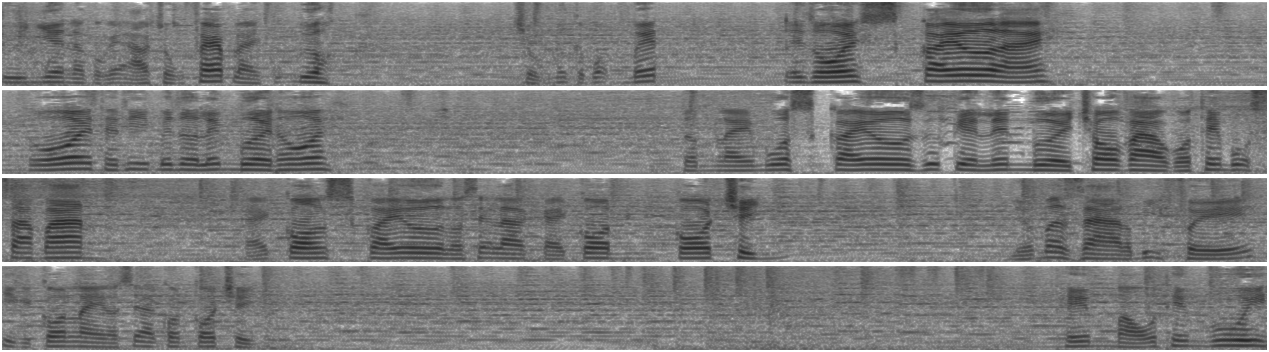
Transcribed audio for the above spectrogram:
Tuy nhiên là có cái áo chống phép này cũng được. Chống được cái bọn mết Đây rồi, Skyer này. Rồi, thế thì bây giờ lên 10 thôi. Tầm này mua Squire giữ tiền lên 10 cho vào có thêm bộ Saman Cái con Squire nó sẽ là cái con co chính. Nếu mà già nó bị phế thì cái con này nó sẽ là con co chính. Thêm máu thêm vui.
